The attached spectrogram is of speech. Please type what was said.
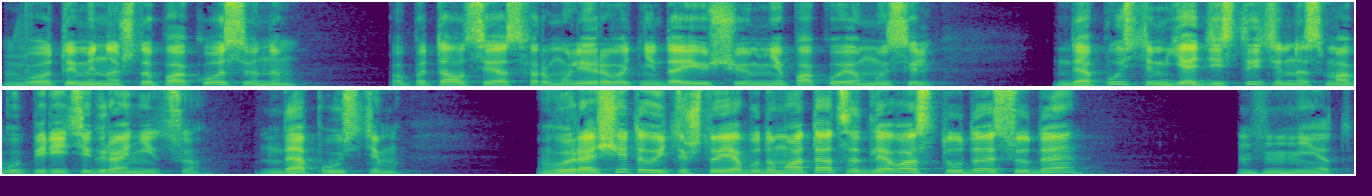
Вот именно что по косвенным, попытался я сформулировать не дающую мне покоя мысль. Допустим, я действительно смогу перейти границу. Допустим. Вы рассчитываете, что я буду мотаться для вас туда-сюда? Нет,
